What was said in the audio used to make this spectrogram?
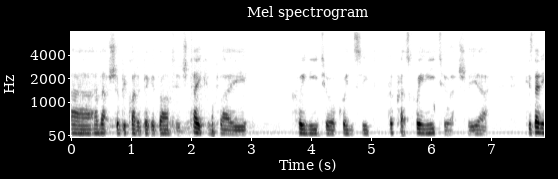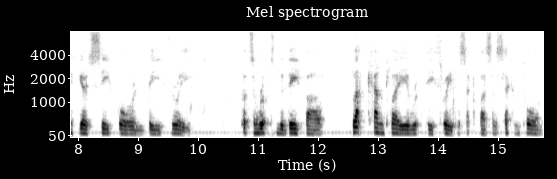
Uh, and that should be quite a big advantage. Take and play queen e2 or queen c. Perhaps queen e2 actually, yeah, because then you can go c4 and b3. Put some rooks in the d file. Black can play rook d3 to sacrifice a second pawn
